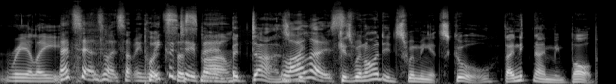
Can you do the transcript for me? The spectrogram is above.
really That sounds like something we could do, smile. Ben. It does. Lilos. Because when I did swimming at school, they nicknamed me Bob.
